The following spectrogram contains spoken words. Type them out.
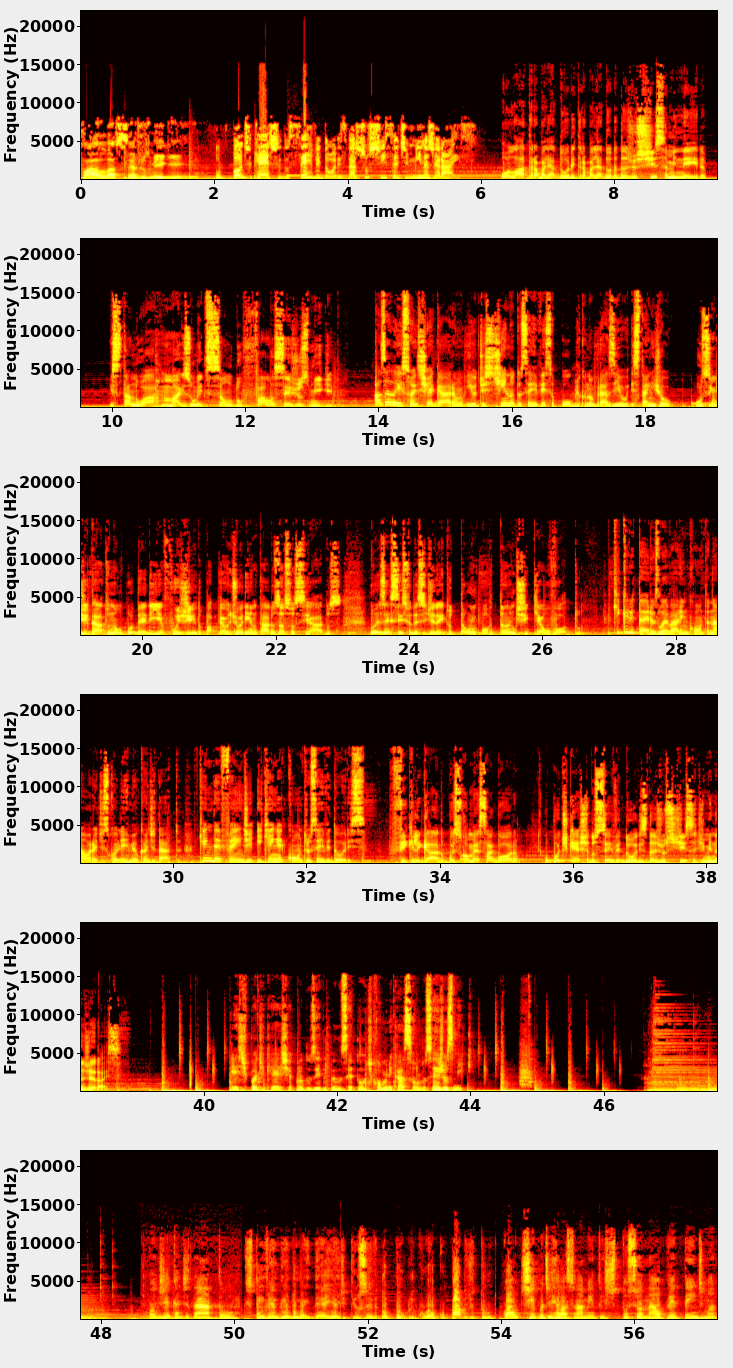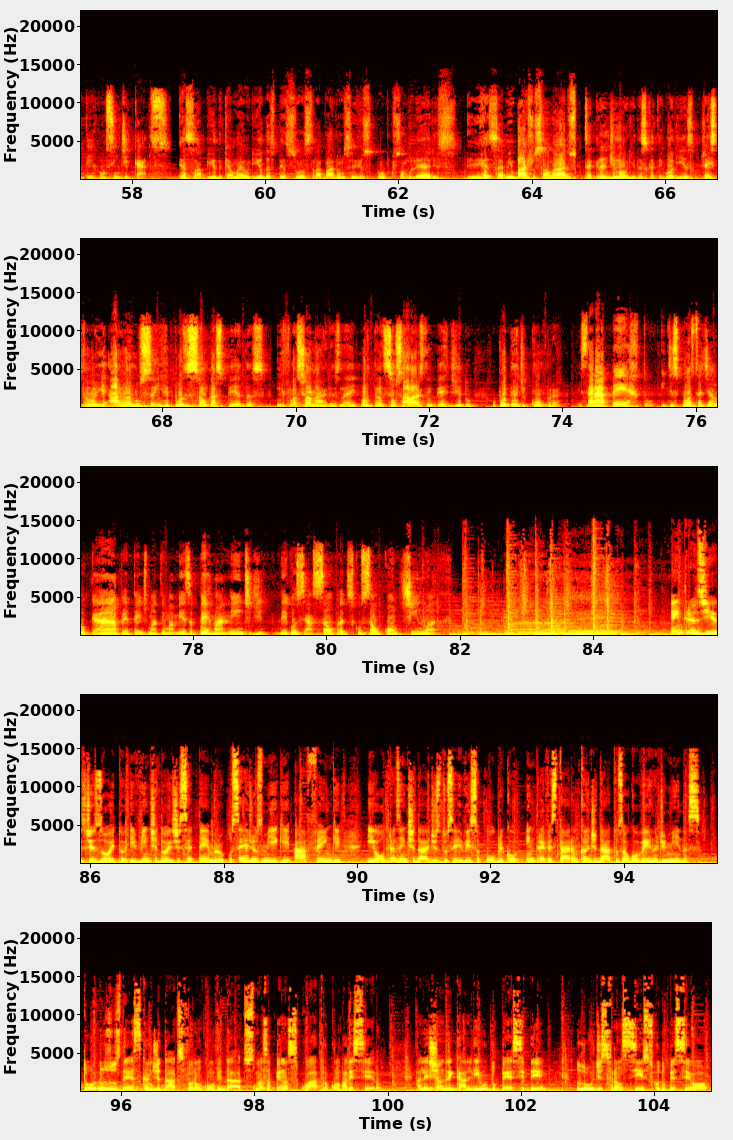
Fala Sérgio Smig. O podcast dos servidores da Justiça de Minas Gerais. Olá, trabalhador e trabalhadora da Justiça Mineira. Está no ar mais uma edição do Fala Sérgio Smig. As eleições chegaram e o destino do serviço público no Brasil está em jogo. O sindicato não poderia fugir do papel de orientar os associados no exercício desse direito tão importante que é o voto. Que critérios levar em conta na hora de escolher meu candidato? Quem defende e quem é contra os servidores? Fique ligado, pois começa agora o podcast dos servidores da Justiça de Minas Gerais. Este podcast é produzido pelo setor de comunicação do Serjusmic. Bom dia, candidato. Estão vendendo uma ideia de que o servidor público é o culpado de tudo. Qual tipo de relacionamento institucional pretende manter com os sindicatos? É sabido que a maioria das pessoas que trabalham no serviço público são mulheres e recebem baixos salários. A grande maioria das categorias já estão aí há anos sem reposição das perdas inflacionárias, né? E, portanto, seus salários têm perdido o poder de compra estará aberto e disposto a dialogar, pretende manter uma mesa permanente de negociação para discussão contínua. Entre os dias 18 e 22 de setembro, o Serjusmig, a AFENG e outras entidades do serviço público entrevistaram candidatos ao governo de Minas. Todos os dez candidatos foram convidados, mas apenas quatro compareceram. Alexandre Calil, do PSD, Lourdes Francisco, do PCO,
